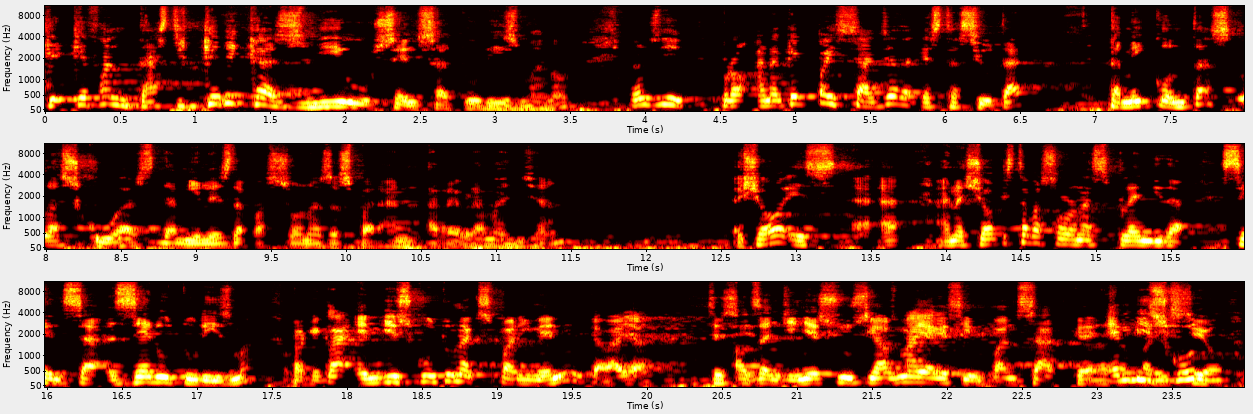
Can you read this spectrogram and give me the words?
que, que fantàstic, que bé que es viu sense turisme, no? Doncs dir, però en aquest paisatge d'aquesta ciutat també hi comptes les cues de milers de persones esperant a rebre menjar? Això és, en això aquesta Barcelona esplèndida sense zero turisme, perquè clar, hem viscut un experiment que, vaja, sí, sí. els enginyers socials mai haguessin pensat, que hem viscut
